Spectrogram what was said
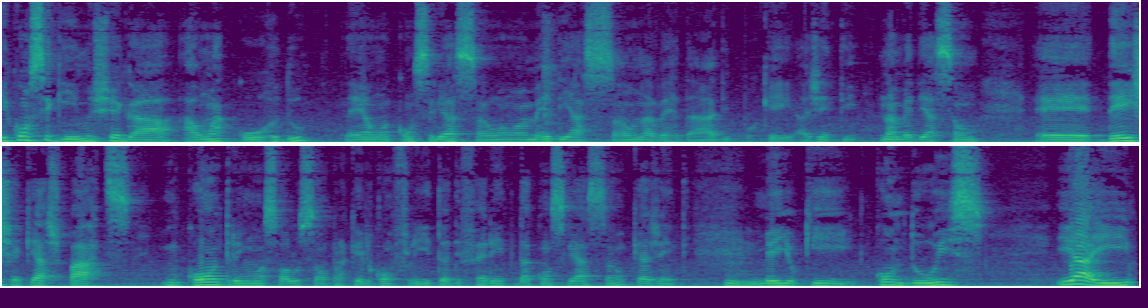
e conseguimos chegar a um acordo, né, a uma conciliação, a uma mediação, na verdade, porque a gente na mediação é, deixa que as partes encontrem uma solução para aquele conflito, é diferente da conciliação, que a gente uhum. meio que conduz. E aí,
